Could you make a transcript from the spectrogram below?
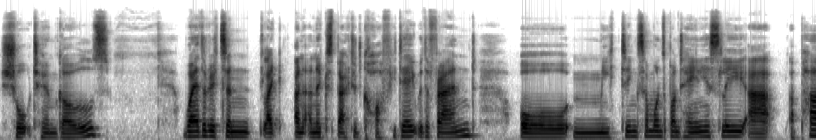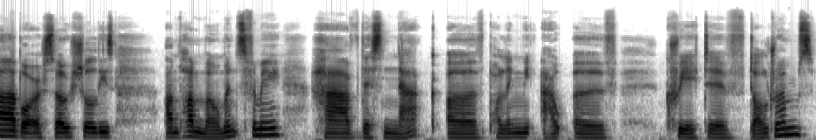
short term goals. Whether it's an like an unexpected coffee date with a friend or meeting someone spontaneously at a pub or a social, these um, unplanned moments for me have this knack of pulling me out of creative doldrums.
